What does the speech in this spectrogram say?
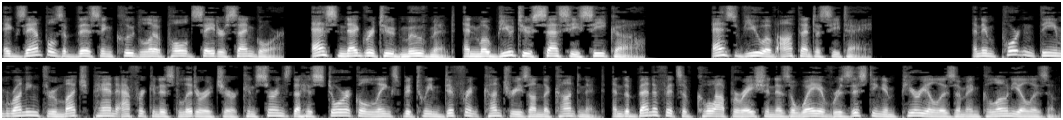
Examples of this include Leopold Sedar Senghor's Negritude movement, and Mobutu Sese Seko's view of authenticité. An important theme running through much Pan-Africanist literature concerns the historical links between different countries on the continent, and the benefits of cooperation as a way of resisting imperialism and colonialism.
